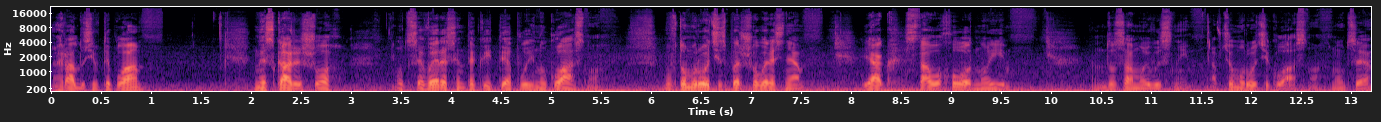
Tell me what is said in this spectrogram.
градусів тепла. Не скажеш, що оце вересень такий теплий, ну класно. Бо в тому році з 1 вересня як стало холодно і до самої весни. А в цьому році класно. Ну, це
